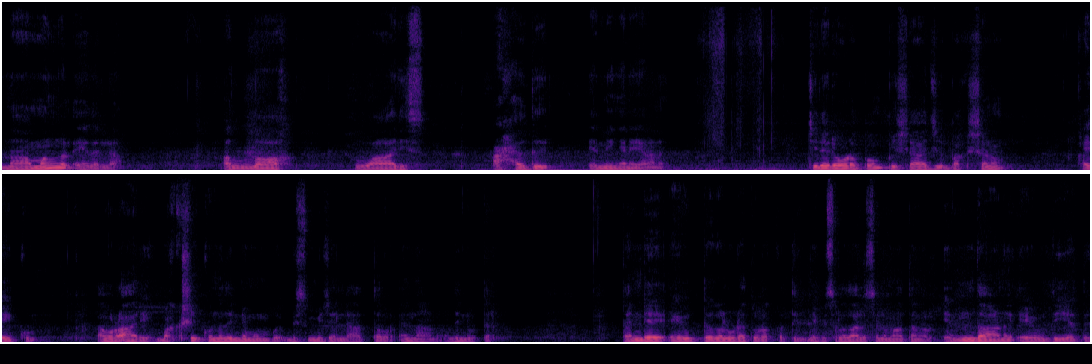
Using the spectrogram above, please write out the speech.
നാമങ്ങൾ ഏതല്ല? അള്ളാഹ് വാരിസ് അഹദ് എന്നിങ്ങനെയാണ്. ചിലരോടൊപ്പം പിശാജ് ഭക്ഷണം കഴിക്കും. അവർ ആര്? ഭക്ഷിക്കുന്നതിന്റെ മുമ്പ് ബിസ്മി ചെല്ലാത്തവർ എന്നാണ് അതിന്റെ ഉത്തരം. തന്റെ എഴുത്തുകളുടെ തുടക്കത്തിൽ നബി അലൈഹി വസല്ലമ തങ്ങൾ എന്താണ് എഴുതിയത്?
